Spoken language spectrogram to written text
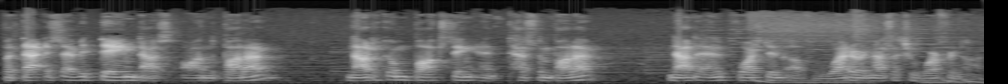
But that is everything that's on the product. Now to unboxing and testing product. Now the question of whether or not it's actually worth it or not.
